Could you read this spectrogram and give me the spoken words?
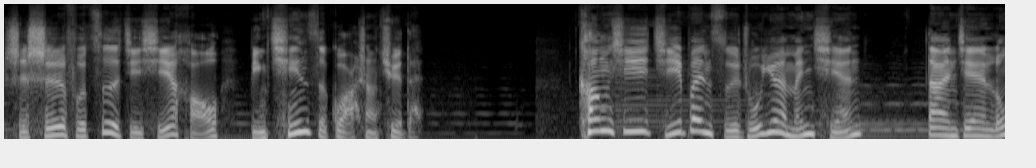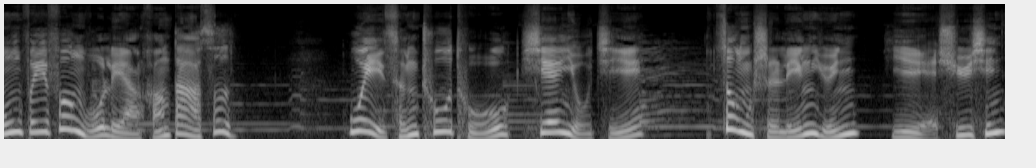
是师傅自己写好并亲自挂上去的。康熙急奔紫竹院门前。但见“龙飞凤舞”两行大字，未曾出土先有节，纵使凌云也虚心。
